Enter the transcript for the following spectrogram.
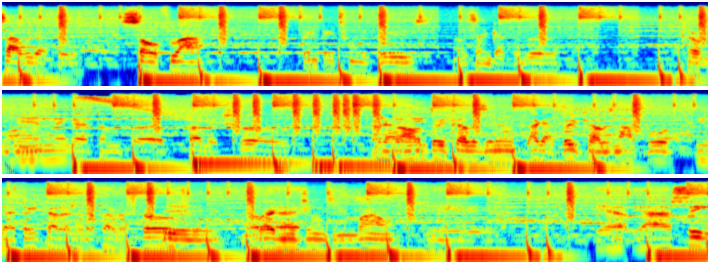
Then at the top we got the Soulfly. I think they 23s. I was saying got the little cover on And they got them uh, public schools. I got all three colors in them. I got three colors, not four. You got three colors in the public schools? Yeah, Okay. joints and the brown. Yeah. Yep, y'all see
